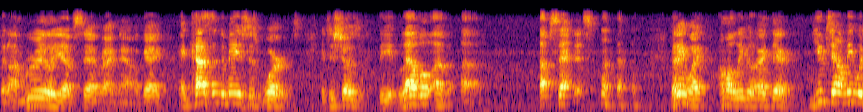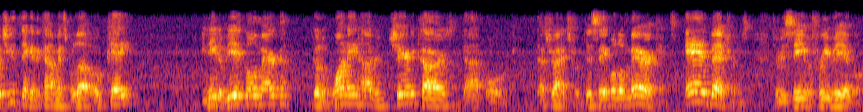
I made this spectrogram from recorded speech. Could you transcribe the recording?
but I'm really upset right now, okay? And cussing to me is just words. It just shows the level of uh, upsetness. but anyway, I'm going to leave it right there. You tell me what you think in the comments below, okay? You need a vehicle, America? Go to 1-800-charitycars.org. That's right, it's for disabled Americans and veterans to receive a free vehicle.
